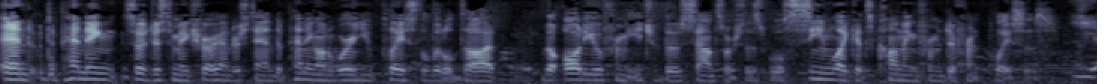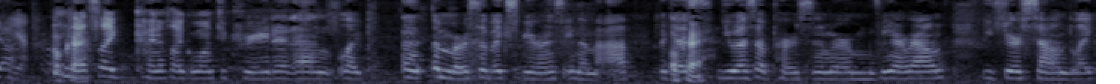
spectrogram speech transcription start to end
And depending, so just to make sure I understand, depending on where you place the little dot, the audio from each of those sound sources will seem like it's coming from different places. Yeah. Yeah. Okay. That's like kind of like we want to create it and like an immersive experience in the map because Okay. you as a person you're moving around, you hear sound like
